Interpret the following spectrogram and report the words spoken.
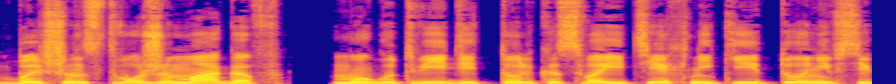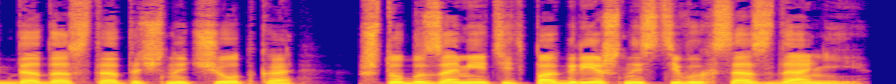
Большинство же магов могут видеть только свои техники и то не всегда достаточно четко, чтобы заметить погрешности в их создании.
